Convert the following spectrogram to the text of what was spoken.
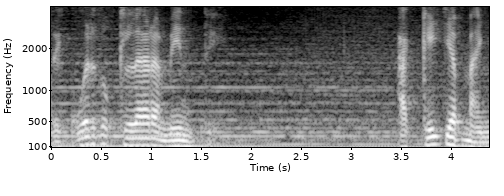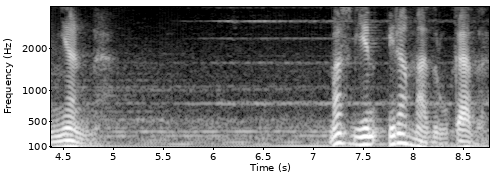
Recuerdo claramente aquella mañana, más bien era madrugada,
